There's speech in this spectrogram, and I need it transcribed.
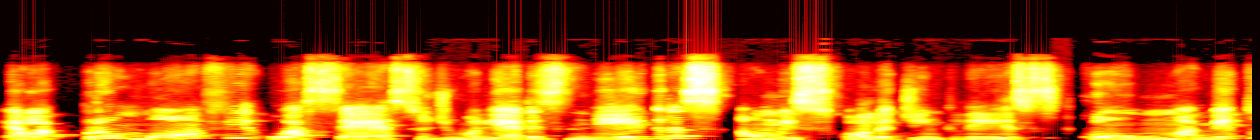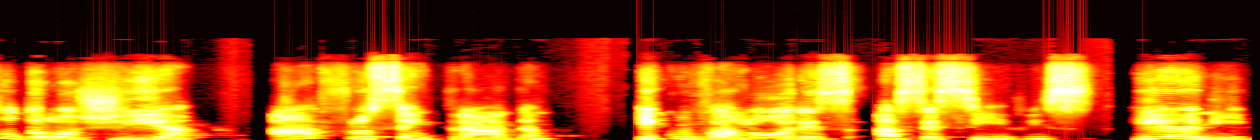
ela promove o acesso de mulheres negras a uma escola de inglês com uma metodologia afrocentrada e com valores acessíveis. Riane,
